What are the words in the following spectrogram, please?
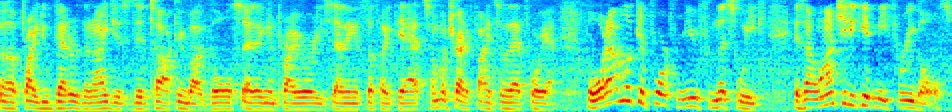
uh, probably do better than I just did talking about goal setting and priority setting and stuff like that. So I'm going to try to find some of that for you. But what I'm looking for from you from this week is I want you to give me three goals.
